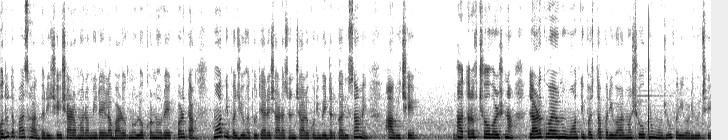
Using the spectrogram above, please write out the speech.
વધુ તપાસ હાથ ધરી છે. શાળામાં રમી રહેલા બાળકનું લોખંડનું રેક પડતા મોત નીપજ્યું હતું ત્યારે શાળા સંચાલકોની બેદરકારી સામે આવી છે. આ તરફ છ વર્ષના લાડકવાયાનું મોત નિપજતા પરિવારમાં શોકનું મોજું ફરી વળ્યું છે.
